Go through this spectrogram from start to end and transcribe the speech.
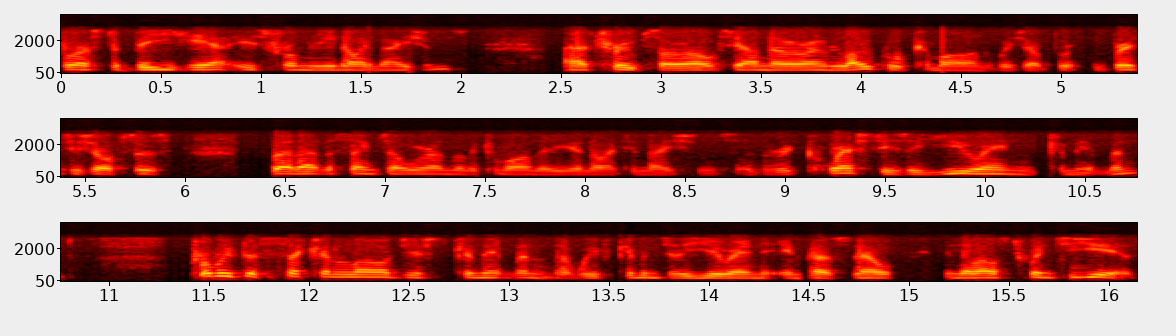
for us to be here is from the United Nations. Our troops are obviously under our own local command, which are British officers, but at the same time, we're under the command of the United Nations. So the request is a UN commitment, probably the second largest commitment that we've given to the UN in personnel in the last 20 years.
